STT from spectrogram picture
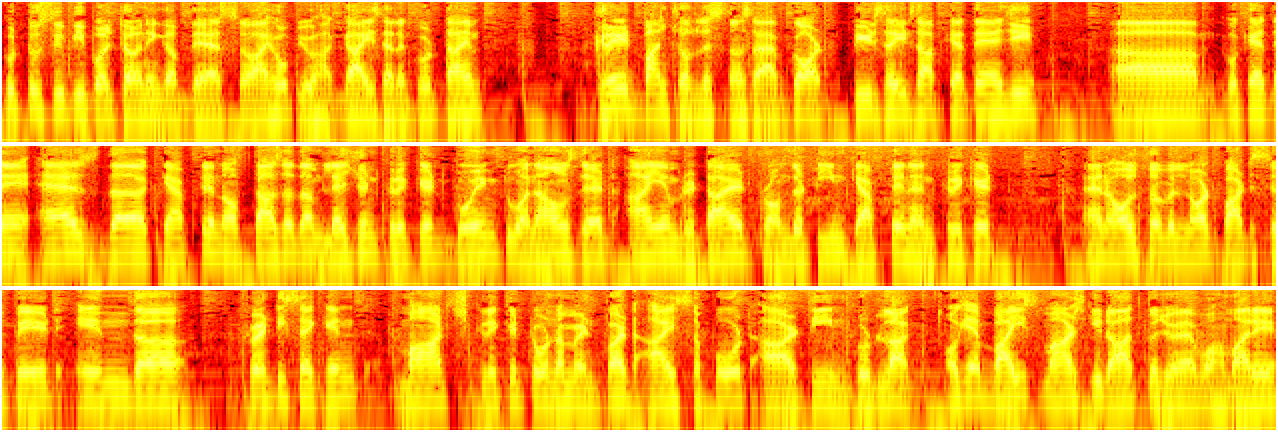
good to see people turning up there so I hope you guys had a good time great bunch of listeners I have got Pir Saeed sahab कहते हैं जी uh, वो कहते हैं एज द कैप्टन ऑफ़ ताजादम legend cricket going to announce that I am retired from the team captain and cricket and also will not participate in the twenty second March cricket tournament but I support our team good luck okay बाईस मार्च की रात को जो है वो हमारे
